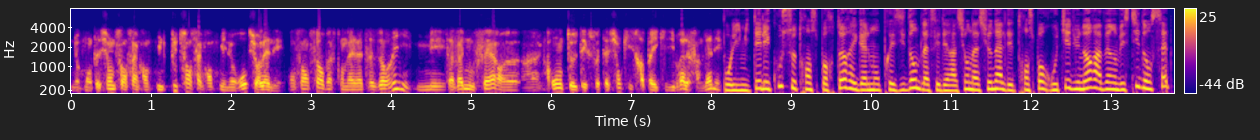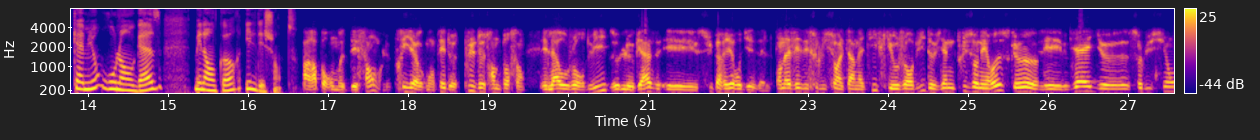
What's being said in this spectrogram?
une augmentation de 150 000, plus de 150 000 euros sur l'année. On s'en sort parce qu'on a la trésorerie, mais ça va nous faire euh, un compte d'exploitation qui ne sera pas équilibré à la fin de l'année. Pour limiter les coûts, ce transporteur, également président de la Fédération nationale des transports routiers du Nord, avait investi dans 7 camions roulant au gaz. Mais là encore, il déchante. Par rapport au mois de décembre, le prix a augmenté de plus de 30%. Et là aujourd'hui, le gaz est supérieur au diesel. On avait des solutions alternatives qui aujourd'hui deviennent plus onéreuses que les vieilles euh, solutions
